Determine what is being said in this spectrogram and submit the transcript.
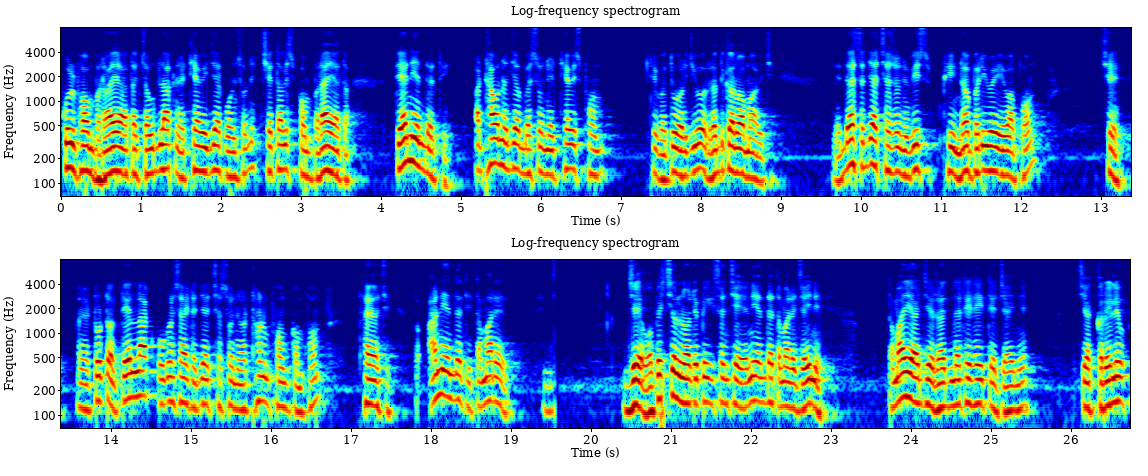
કુલ ફોર્મ ભરાયા હતા ચૌદ લાખ ને અઠ્યાવીસ હજાર પાંચસો ને છેતાલીસ ફોર્મ ભરાયા હતા. તેની અંદરથી અઠ્ઠાવન હજાર બસો ને અઠ્યાવીસ ફોર્મથી વધુ અરજીઓ રદ કરવામાં આવી છે. અને દસ હજાર છસો ને વીસ ફી ન ભરી હોય એવા ફોર્મ છે. અને ટોટલ તેર લાખ ઓગણસાઠ હજાર છસો ને અઠ્ઠાણું ફોર્મ કન્ફર્મ થયા છે. તો આની અંદરથી તમારે જે ઓફિશિયલ નોટિફિકેશન છે, એની અંદર તમારે જઈને, તમારી અરજી રદ નથી થઈ તે જઈને ચેક કરી લેવું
